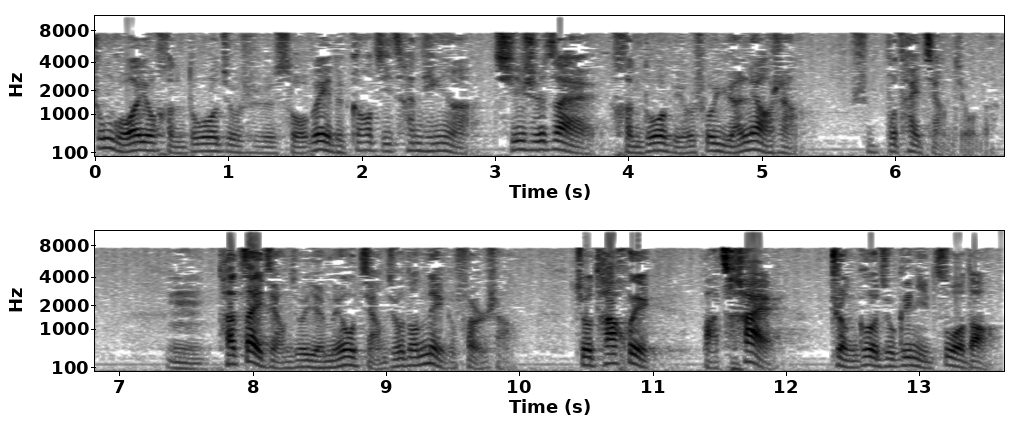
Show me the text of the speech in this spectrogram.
中国有很多就是所谓的高级餐厅啊，其实在很多比如说原料上是不太讲究的。嗯。他再讲究也没有讲究到那个份儿上，就他会把菜整个就给你做到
